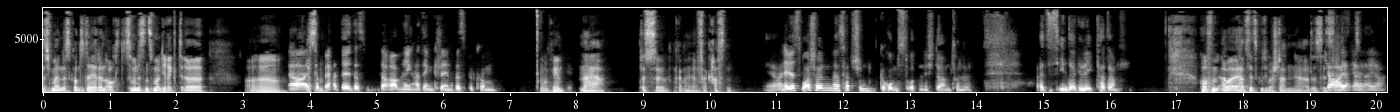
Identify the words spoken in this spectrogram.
ich meine, das konnte er ja dann auch zumindest mal direkt. Äh, äh, ja, ich glaube, er hatte das, der Armling hatte einen kleinen Riss bekommen. Okay. Naja, das äh, kann man ja verkraften. Ja, nee, das war schon, das hat schon gerumst ordentlich da im Tunnel, als es ihn da gelegt hatte. Hoffen, aber er hat es jetzt gut überstanden, ja. Also jetzt ja, ja, ja, ja, ja.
